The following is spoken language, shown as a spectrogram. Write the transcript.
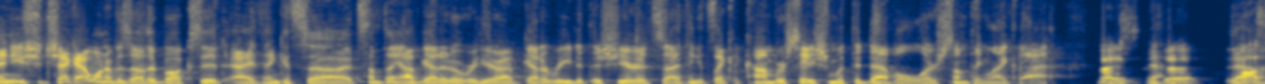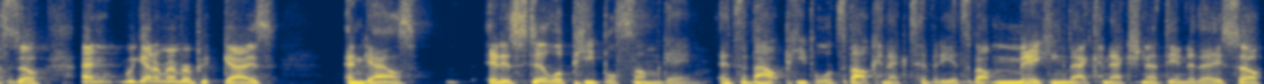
and you should check out one of his other books it i think it's uh it's something i've got it over here i've got to read it this year it's i think it's like a conversation with the devil or something like that nice yeah, yeah. yeah. Awesome. so and we got to remember guys and gals it is still a people sum game. It's about people. It's about connectivity. It's about making that connection at the end of the day. So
